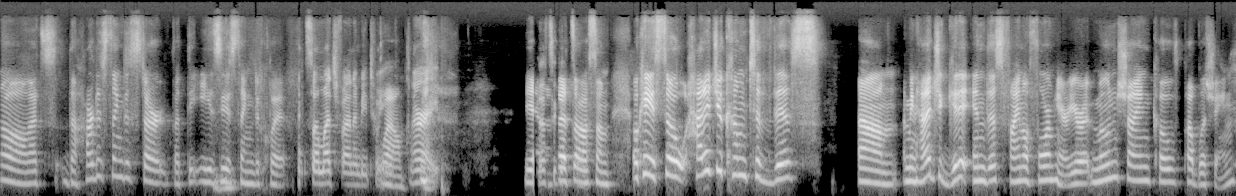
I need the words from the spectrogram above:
oh, that's the hardest thing to start, but the easiest thing to quit. it's so much fun in between Wow. all right Yeah, That's that's, a good point. awesome. Okay, so how did you come to this? Um, I mean, how did you get it in this final form here? You're at Moonshine Cove Publishing.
